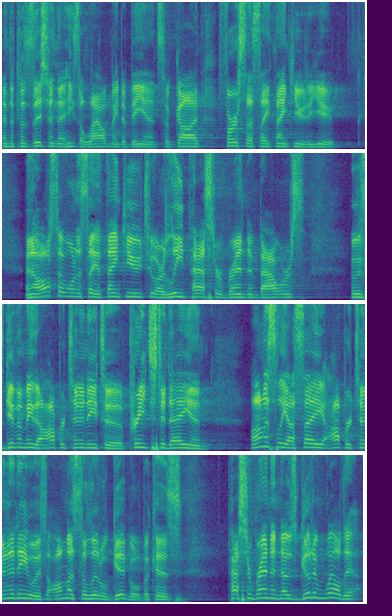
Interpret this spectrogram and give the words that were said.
and the position that He's allowed me to be in. So, God, first I say thank you to you. And I also want to say a thank you to our lead pastor, Brandon Bowers, who has given me the opportunity to preach today. And honestly, I say opportunity with almost a little giggle because Pastor Brandon knows good and well that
